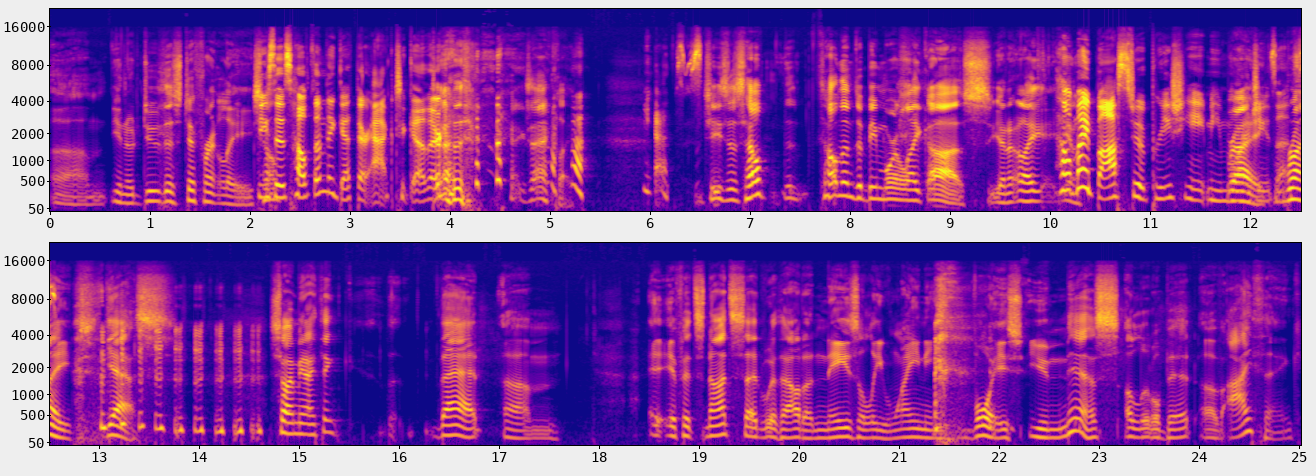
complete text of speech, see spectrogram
um, you know do this differently. Tell- Jesus, help them to get their act together. exactly. yes. Jesus, help tell them to be more like us. You know, like Help you know, my boss to appreciate me more, right, Jesus. Right. Yes. so I mean, I think th- that um, if it's not said without a nasally, whiny voice, you miss a little bit of. I think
